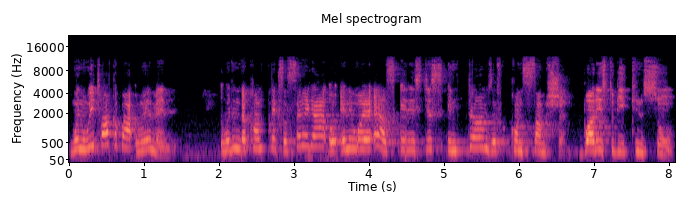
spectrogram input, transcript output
when we talk about women within the context of Senegal or anywhere else, it is just in terms of consumption, bodies to be consumed.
